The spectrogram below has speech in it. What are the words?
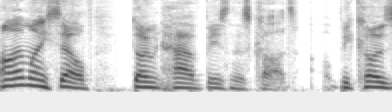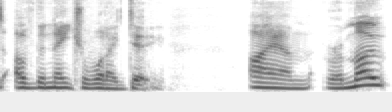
I myself don't have business cards because of the nature of what I do. I am remote.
